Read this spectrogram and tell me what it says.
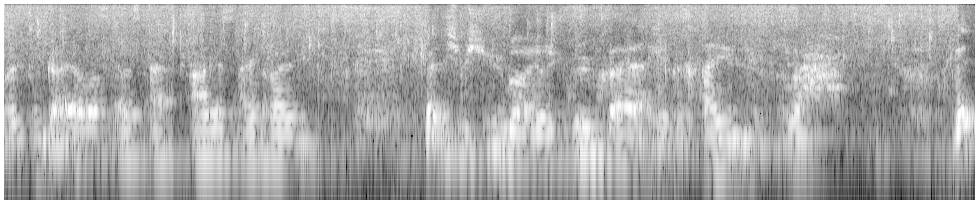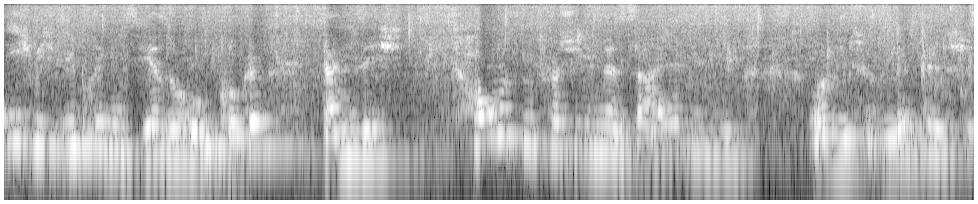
weiß zum Geier was alles, alles einreiben. Wenn ich mich über, über, wenn ich mich übrigens hier so umgucke, dann sehe ich tausend verschiedene Salben und Mittelchen.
